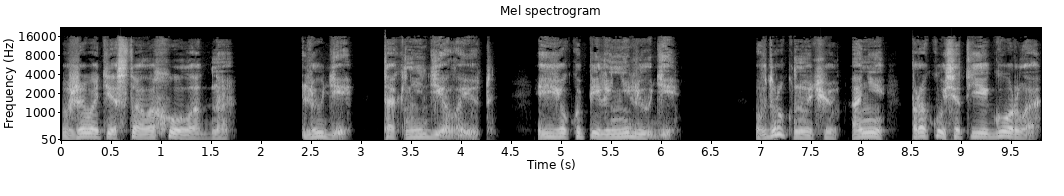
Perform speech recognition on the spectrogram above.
В животе стало холодно. Люди так не делают. Ее купили не люди. Вдруг ночью они прокусят ей горло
